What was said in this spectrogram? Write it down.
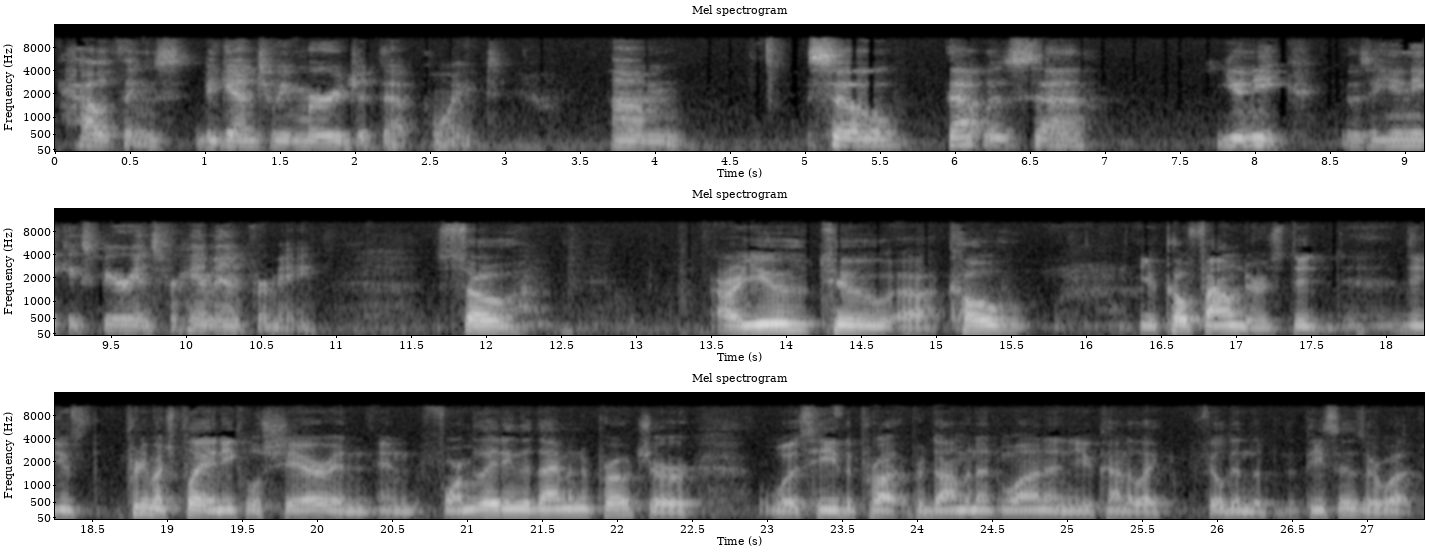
how things began to emerge at that point. Um, so that was uh, unique. It was a unique experience for him and for me. So, are you two uh, co your co-founders? Did did you pretty much play an equal share in, in formulating the diamond approach, or was he the pro- predominant one and you kind of like filled in the, the pieces, or what?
